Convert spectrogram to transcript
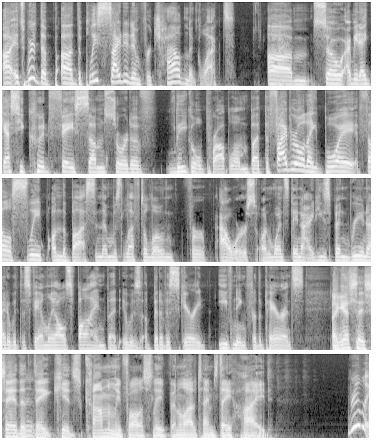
Uh, it's weird. The uh, the police cited him for child neglect. Um, so I mean, I guess he could face some sort of legal problem. But the five year old boy fell asleep on the bus and then was left alone for hours on Wednesday night. He's been reunited with his family. All's fine, but it was a bit of a scary evening for the parents. I guess they say that they kids commonly fall asleep, and a lot of times they hide. Really?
